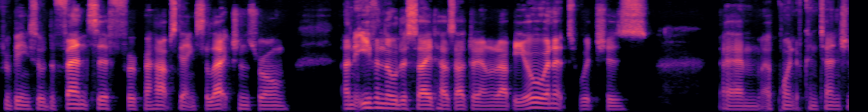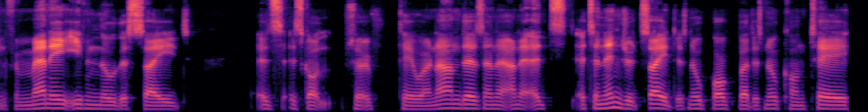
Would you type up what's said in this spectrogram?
for being so defensive, for perhaps getting selections wrong. And even though the side has Adrien Rabiot in it, which is um, a point of contention for many, even though this side is it's got sort of Theo Hernandez in it, and it's it's an injured side. There's no Pogba, there's no Kanté.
